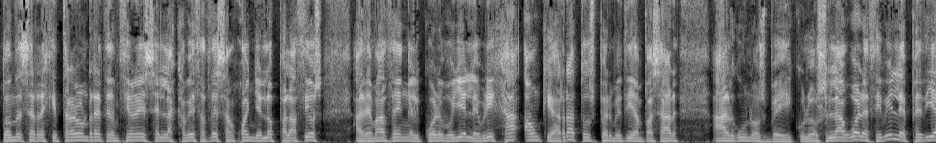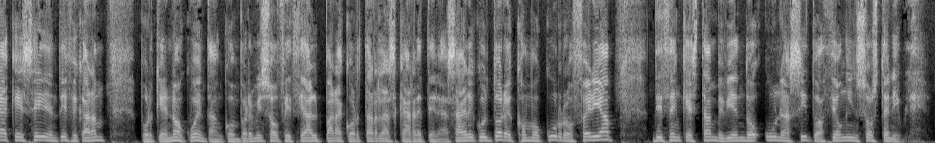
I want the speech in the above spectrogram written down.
donde se registraron retenciones en las cabezas de San Juan y en los Palacios, además de en el Cuervo y en Lebrija, aunque a ratos permitían pasar algunos vehículos. La Guardia Civil les pedía que se identificaran porque no cuentan con permiso oficial para cortar las carreteras. Agricultores como Curro Feria dicen que están viviendo una situación insostenible.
